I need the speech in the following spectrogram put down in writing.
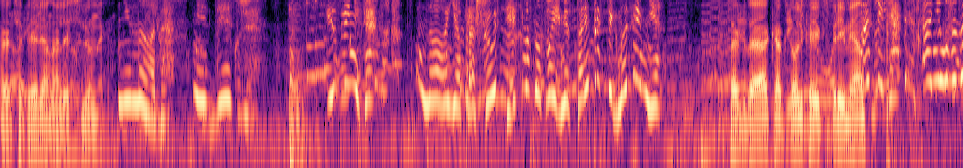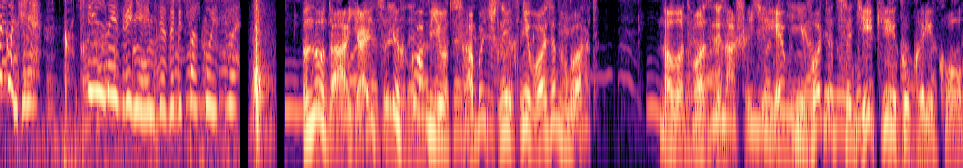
А теперь анализ слюны. не надо. Не здесь же. Извините, но я прошу сесть вас на свои места и пристегнуть ремни. Тогда, как только эксперимент... Простите, они уже закончили. Сильно извиняемся за беспокойство. Ну да, яйца легко бьются, обычно их не возят в город. Но вот возле нашей деревни водятся дикие кукареку.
